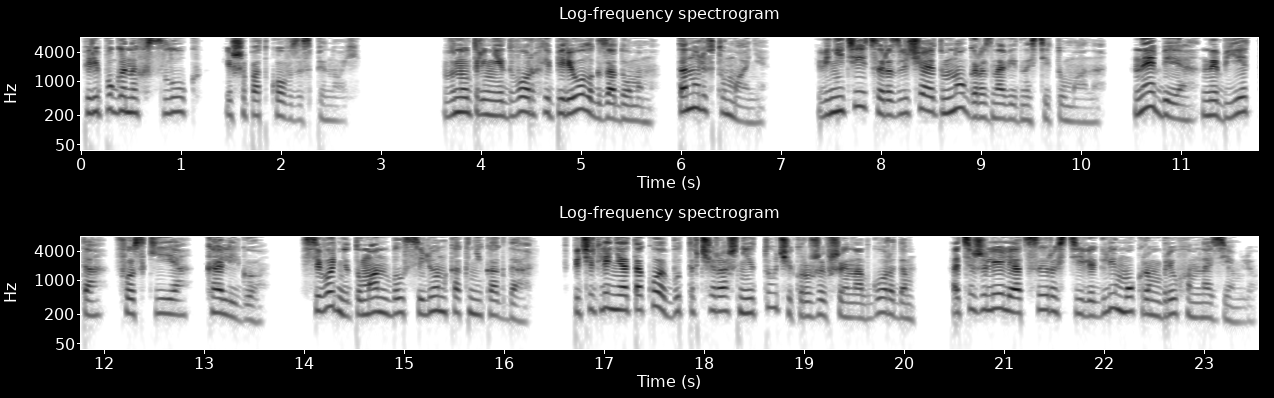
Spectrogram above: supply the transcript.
перепуганных слуг и шепотков за спиной. Внутренний двор и переулок за домом тонули в тумане. Венетийцы различают много разновидностей тумана. Небия, Небьетта, Фоския, Калиго. Сегодня туман был силен как никогда. Впечатление такое, будто вчерашние тучи, кружившие над городом, отяжелели от сырости и легли мокрым брюхом на землю.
